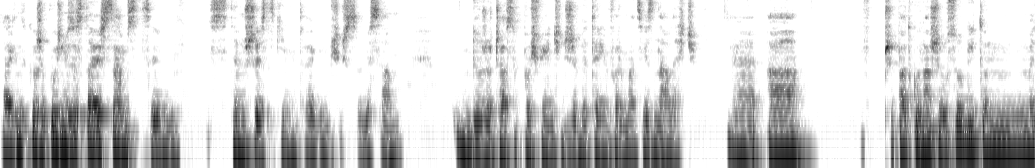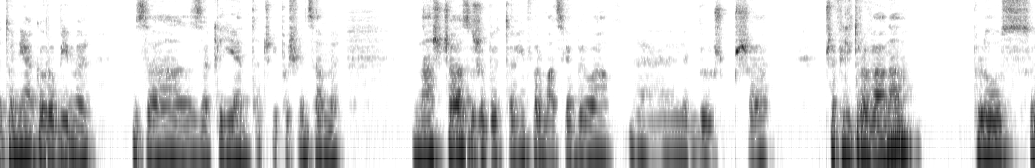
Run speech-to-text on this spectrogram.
tak? tylko że później zostajesz sam z tym, z tym wszystkim, tak? musisz sobie sam dużo czasu poświęcić, żeby te informacje znaleźć. E, a w przypadku naszej usługi, to my to niejako robimy za, za klienta, czyli poświęcamy nasz czas, żeby ta informacja była e, jakby już prze, przefiltrowana, plus y,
